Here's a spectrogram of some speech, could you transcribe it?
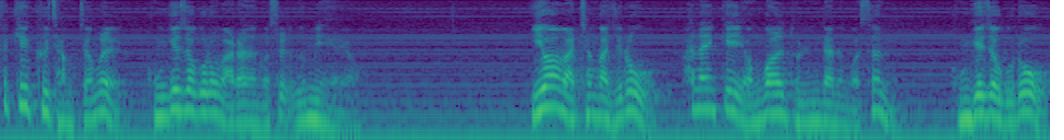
특히 그 장점을 공개적으로 말하는 것을 의미해요. 이와 마찬가지로 하나님께 영광을 돌린다는 것은 공개적으로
